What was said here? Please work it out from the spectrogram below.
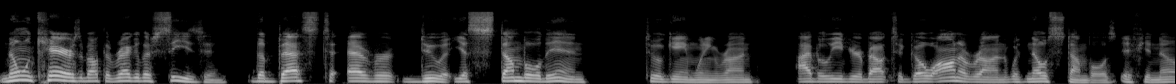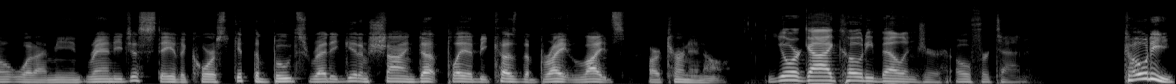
no one cares about the regular season. The best to ever do it. You stumbled in to a game winning run. I believe you're about to go on a run with no stumbles, if you know what I mean. Randy, just stay the course. Get the boots ready. Get them shined up. Play it because the bright lights are turning on. Your guy, Cody Bellinger, 0 for 10. Cody,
